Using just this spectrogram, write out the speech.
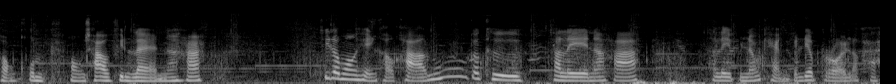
ของคนของชาวฟินแลนด์นะคะ ที่เรามองเห็นขาวๆนู่นก็คือทะเลนะคะ ทะเลเป็นน้ำแข็งไปเรียบร้อยแล้วค่ะ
